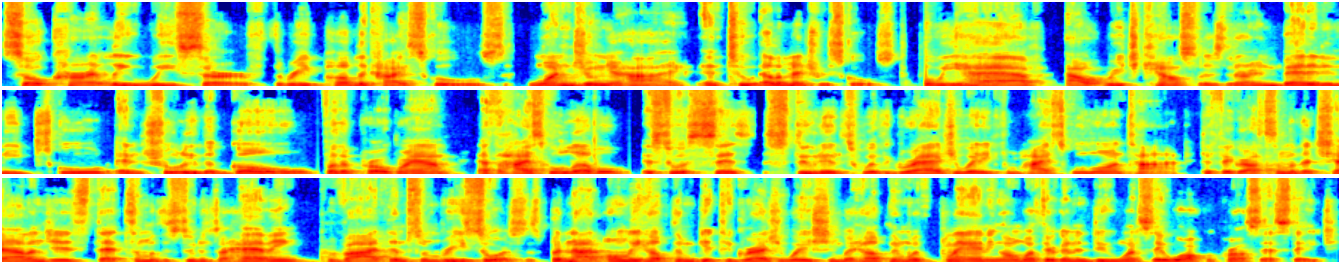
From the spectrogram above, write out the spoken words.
So currently we serve three public high schools, one junior high, and two elementary schools. We have outreach counselors that are embedded in each school, and truly the goal for the program at the high school level is to assist students with graduating from high school on time, to figure out some of the challenges that some of the students are having, provide them some resources, but not only help them get to graduation, but help them with planning on what they're going to do once they walk across that stage.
